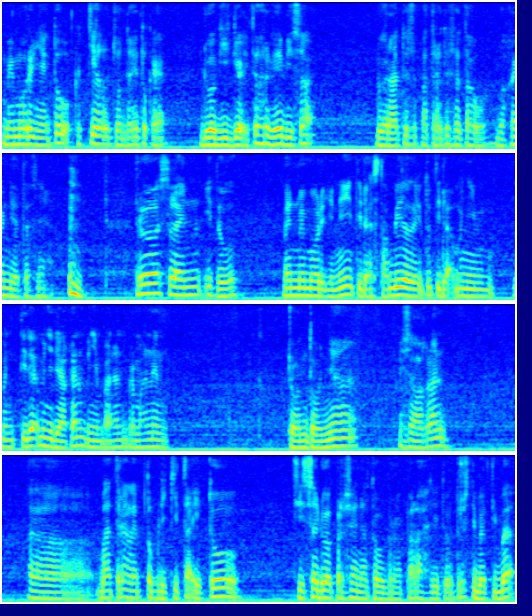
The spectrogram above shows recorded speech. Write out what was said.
memorinya itu kecil. Contohnya itu kayak 2 giga itu harganya bisa 200, 400 atau bahkan di atasnya. Terus selain itu, main memory ini tidak stabil, itu tidak menyim, men, tidak menyediakan penyimpanan permanen. Contohnya misalkan uh, baterai laptop di kita itu sisa 2% atau berapa lah gitu. Terus tiba-tiba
